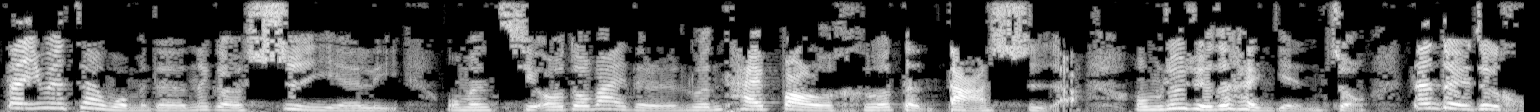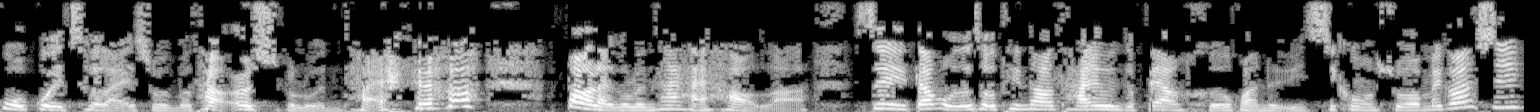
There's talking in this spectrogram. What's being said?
但因为在我们的那个视野里，我们骑欧多拜的人轮胎爆了何等大事啊，我们就觉得很严重。但对于这个货柜车来说，呢，它有二十个轮胎。爆两个轮胎还好啦，所以当我那时候听到他用一个非常和缓的语气跟我说：“没关系，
